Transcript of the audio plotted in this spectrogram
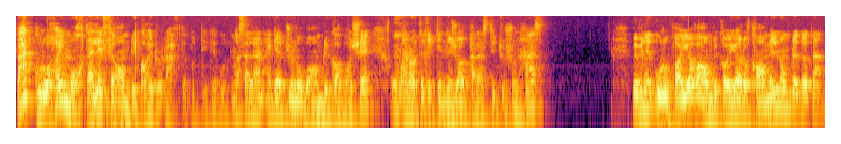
بعد گروه های مختلف آمریکایی رو رفته بود دیده بود. مثلا اگر جنوب آمریکا باشه اون مناطقی که نجات پرستی توشون هست ببینید اروپایی ها و آمریکایی ها رو کامل نمره دادن.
